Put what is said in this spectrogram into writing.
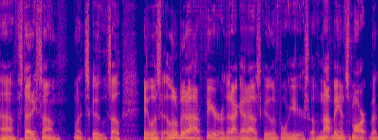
uh, study some at school. So it was a little bit out of fear that I got out of school in four years. So not being smart, but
